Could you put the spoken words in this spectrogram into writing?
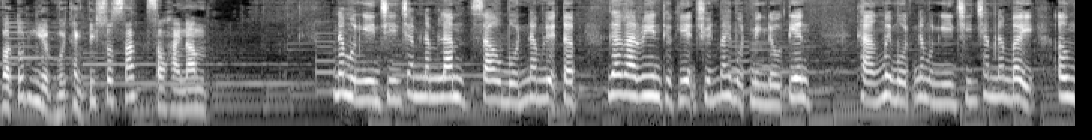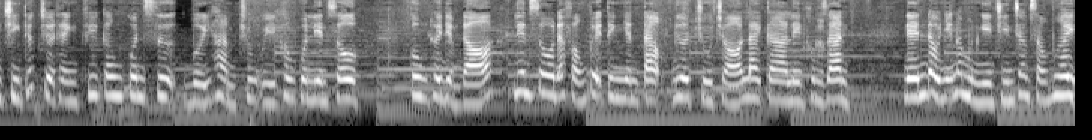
và tốt nghiệp với thành tích xuất sắc sau 2 năm. Năm 1955, sau 4 năm luyện tập, Gagarin thực hiện chuyến bay một mình đầu tiên. Tháng 11 năm 1957, ông chính thức trở thành phi công quân sự với hàm trung úy không quân Liên Xô. Cùng thời điểm đó, Liên Xô đã phóng vệ tinh nhân tạo đưa chú chó Laika lên không gian. Đến đầu những năm 1960,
